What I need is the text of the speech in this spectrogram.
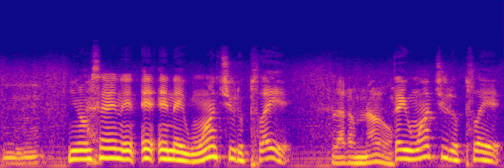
hmm You know what I'm saying? And, and, and they want you to play it. Let them know. They want you to play it.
